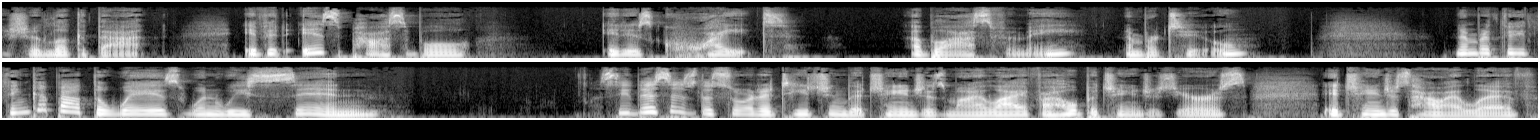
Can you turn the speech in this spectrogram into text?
we should look at that. If it is possible, it is quite a blasphemy. Number two. Number three, think about the ways when we sin. See, this is the sort of teaching that changes my life. I hope it changes yours. It changes how I live.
